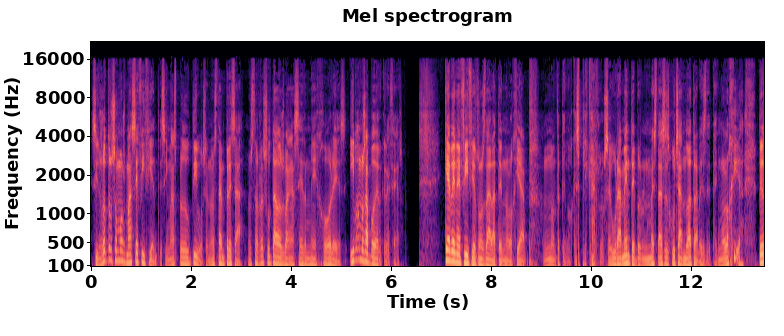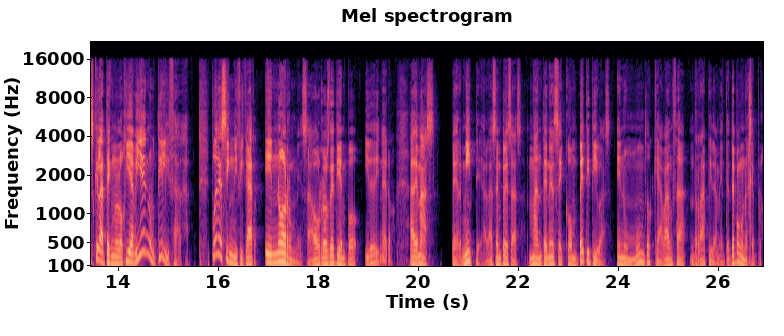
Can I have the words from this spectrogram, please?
Si nosotros somos más eficientes y más productivos en nuestra empresa, nuestros resultados van a ser mejores y vamos a poder crecer. ¿Qué beneficios nos da la tecnología? no te tengo que explicarlo, seguramente me estás escuchando a través de tecnología, pero es que la tecnología bien utilizada puede significar enormes ahorros de tiempo y de dinero. Además, permite a las empresas mantenerse competitivas en un mundo que avanza rápidamente. Te pongo un ejemplo.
